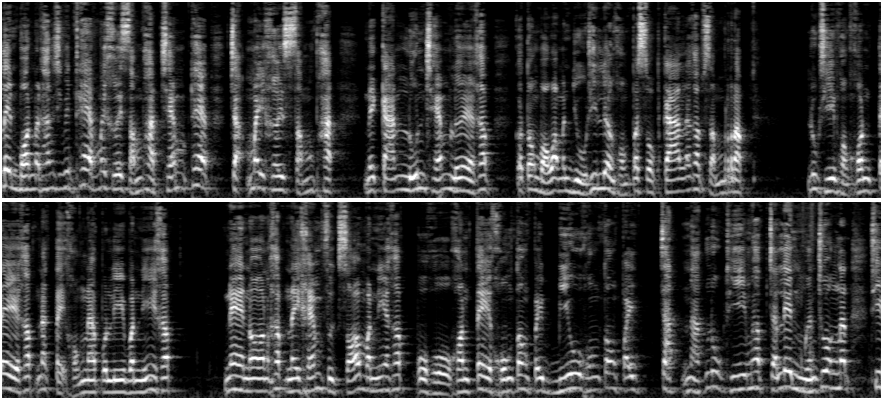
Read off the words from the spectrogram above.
เล่นบอลมาทั้งชีวิตแทบไม่เคยสัมผัสแชมป์แทบจะไม่เคยสัมผัสในการลุ้นแชมป์เลยครับ ก็ต้องบอกว่ามันอยู่ที่เรื่องของประสบการณ์แล้วครับสำหรับลูกทีมของคอนเต้ครับนักเตะของนาโปลีวันนี้ครับ แน่นอนครับในแคมป์ฝึกซ้อมวันนี้ครับโอ้โหคอนเต้คงต้องไปบิวคงต้องไปจัดหนักลูกทีมครับ จะเล่นเหมือนช่วงนั้นที่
